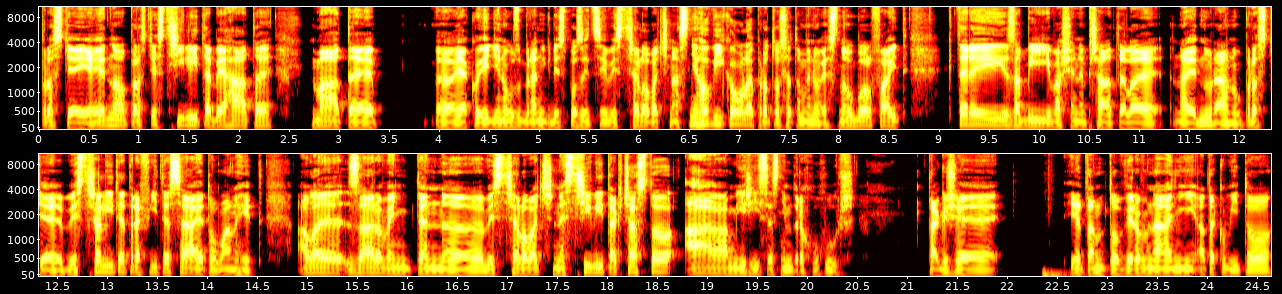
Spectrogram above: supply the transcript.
Prostě je jedno, prostě střílíte, běháte, máte jako jedinou zbraň k dispozici vystřelovač na sněhový koule, proto se to jmenuje Snowball Fight, který zabíjí vaše nepřátele na jednu ránu. Prostě vystřelíte, trefíte se a je to one hit. Ale zároveň ten eh, vystřelovač nestřílí tak často a míří se s ním trochu hůř. Takže je tam to vyrovnání a takový to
